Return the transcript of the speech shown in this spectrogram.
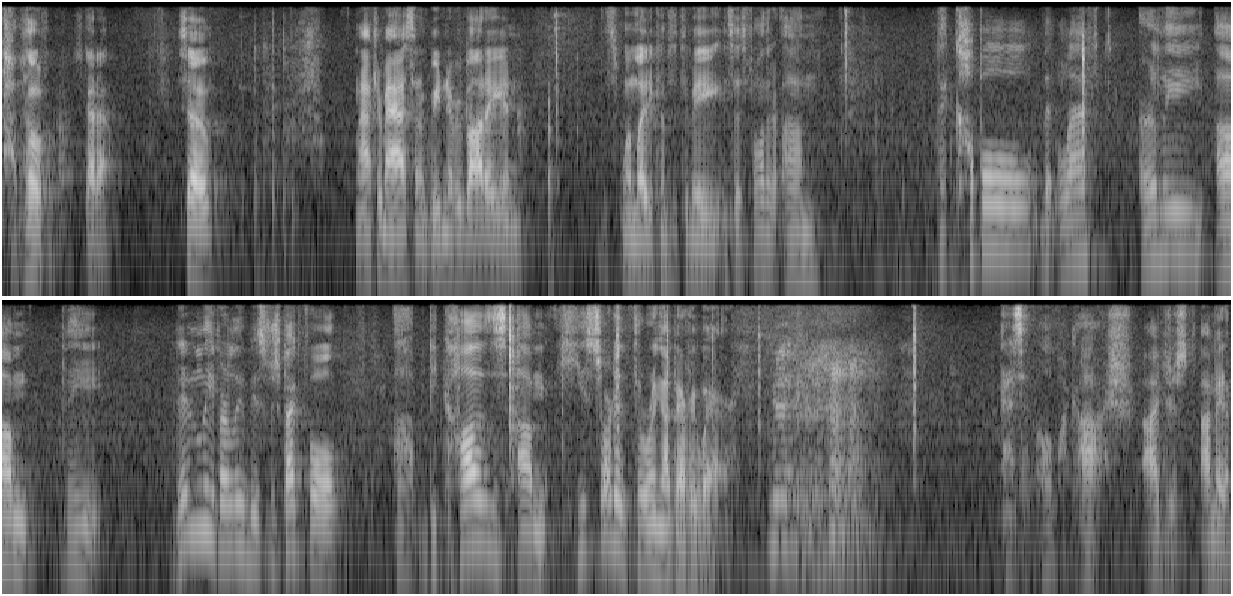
It's over. Just got out. So after Mass, and I'm greeting everybody, and this one lady comes up to me and says, Father, um, that couple that left early, um, they didn't leave early to be disrespectful uh, because um, he started throwing up everywhere. and I said, Oh my gosh, I just, I made a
